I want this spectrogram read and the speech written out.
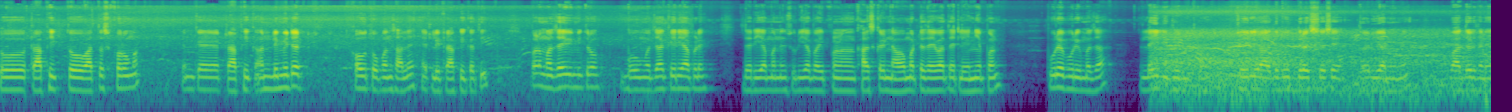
તો ટ્રાફિક તો વાત જ કરોમાં કેમ કે ટ્રાફિક અનલિમિટેડ કહું તો પણ ચાલે, એટલી ટ્રાફિક હતી. પણ મજા આવી મિત્રો, બહુ મજા કરી આપણે. દરિયામાં અને સૂર્યાભાઈ પણ ખાસ કરીને નાહવા માટે જ આવ્યા હતા, એટલે એને પણ પૂરેપૂરી મજા લઈ લીધી મિત્રો. જોઈ રહ્યું અદ્ભુત દ્રશ્ય છે દરિયાનું ને. વાદળ જણે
